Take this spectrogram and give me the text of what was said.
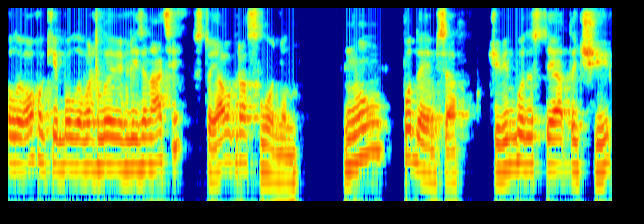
плей-офф, були важливі в Лізі націй, стояв якраз Лунін. Ну, подивимося, чи він буде стояти, чи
